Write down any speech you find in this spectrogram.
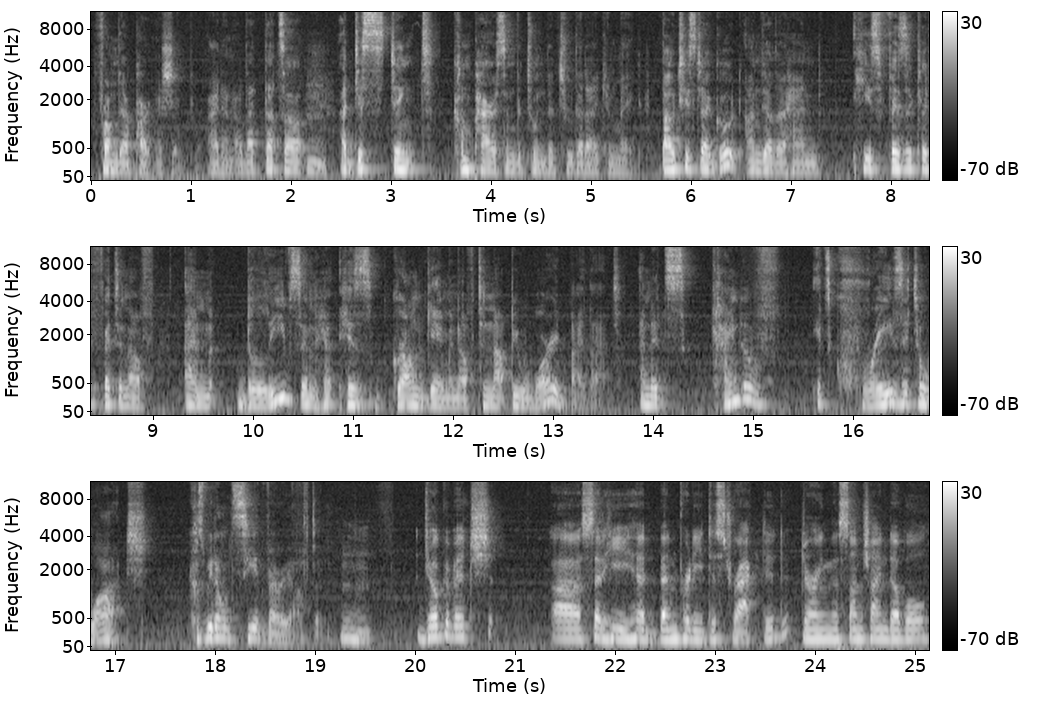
from their partnership. I don't know. That that's a Mm. a distinct comparison between the two that I can make. Bautista Agut, on the other hand, he's physically fit enough and believes in his ground game enough to not be worried by that. And it's kind of it's crazy to watch because we don't see it very often. Mhm. Djokovic uh, said he had been pretty distracted during the Sunshine Double.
